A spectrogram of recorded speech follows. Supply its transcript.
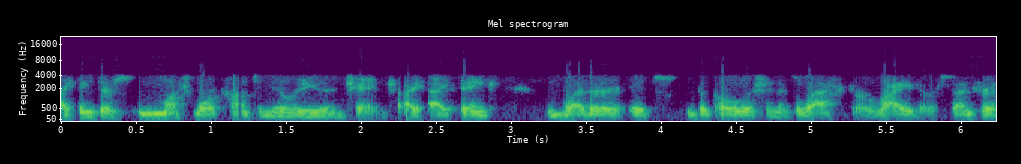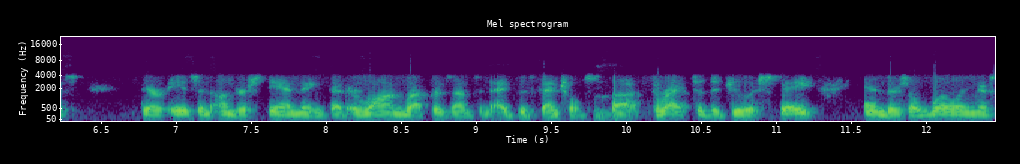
I think there's much more continuity than change. I, I think whether it's the coalition is left or right or centrist, there is an understanding that Iran represents an existential uh, threat to the Jewish state, and there's a willingness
